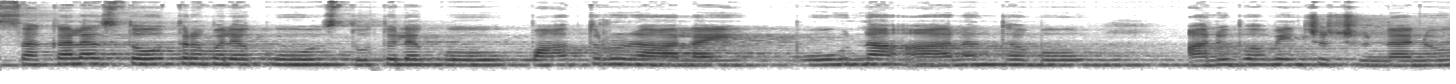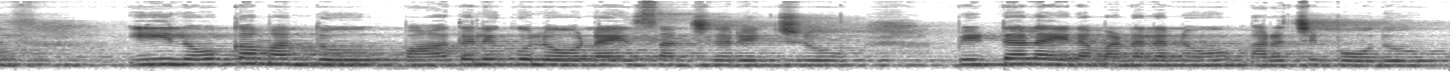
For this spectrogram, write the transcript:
సకల స్తోత్రములకు స్థుతులకు పాత్రురాలై పూర్ణ ఆనందము అనుభవించుచున్నను. ఈ లోకమందు బాధలకు లోనై సంచరించు. బిడ్డలైన మనలను మరచిపోదు.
